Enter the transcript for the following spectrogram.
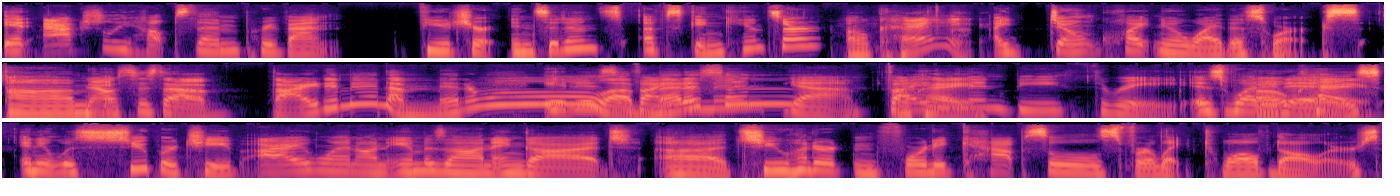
it actually helps them prevent future incidents of skin cancer. Okay. I don't quite know why this works. Um, Now this is this a vitamin, a mineral, It is a vitamin, medicine? Yeah. Okay. Vitamin B3 is what Okay. it is. And it was super cheap. I went on Amazon and got uh, 240 capsules for like $12.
